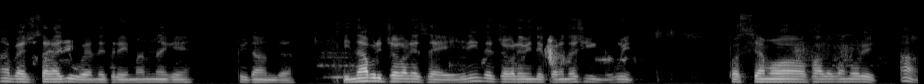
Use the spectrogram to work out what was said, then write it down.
vabbè ci sta la Juve alle 3 ma non è che più tanto il Napoli gioca alle 6 l'Inter gioca alle 20.45 quindi possiamo farlo quando volete ah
